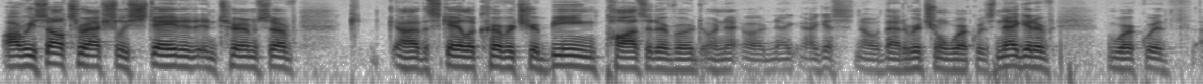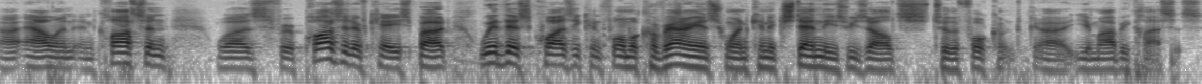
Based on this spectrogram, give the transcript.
our results are actually stated in terms of uh, the scalar curvature being positive, or, or, or I guess, no, that original work was negative. The work with uh, Allen and Clausen was for a positive case, but with this quasi-conformal covariance, one can extend these results to the full uh, Yamabe classes.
